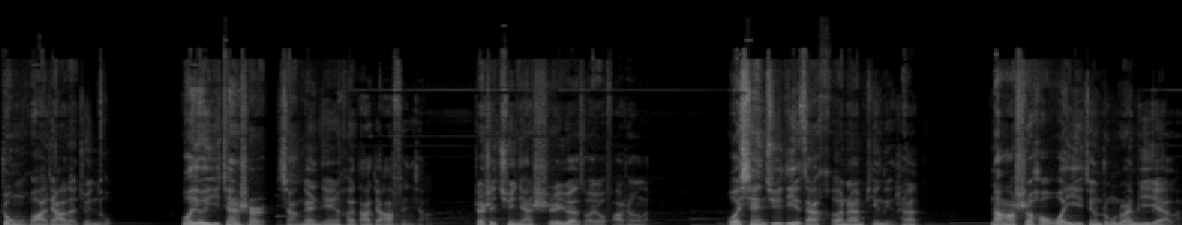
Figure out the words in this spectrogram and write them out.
种花家的军土。我有一件事儿想跟您和大家分享，这是去年十月左右发生的。我现居地在河南平顶山，那时候我已经中专毕业了，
